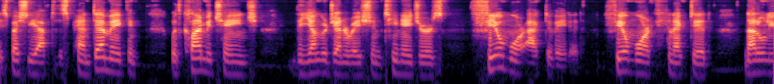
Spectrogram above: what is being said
especially after this pandemic and with climate change, the younger generation, teenagers, feel more activated, feel more connected, not only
